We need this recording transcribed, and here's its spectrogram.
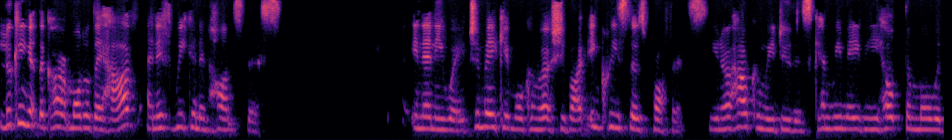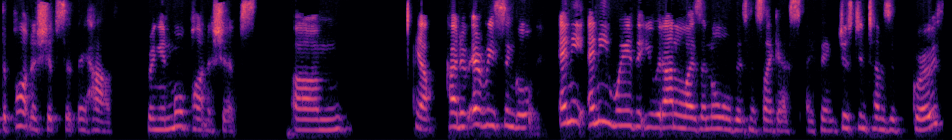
looking at the current model they have and if we can enhance this in any way to make it more commercially viable, increase those profits. You know, how can we do this? Can we maybe help them more with the partnerships that they have, bring in more partnerships? Um, yeah, kind of every single any any way that you would analyze a normal business, I guess. I think just in terms of growth,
